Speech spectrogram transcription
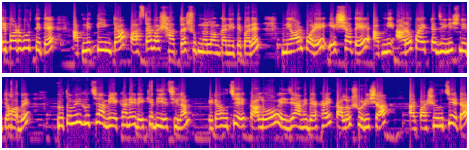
এর পরবর্তীতে আপনি তিনটা, পাঁচটা বা সাতটা শুকনো লঙ্কা নিতে পারেন। নেওয়ার পরে এর সাথে আপনি আরও কয়েকটা জিনিস নিতে হবে। প্রথমেই হচ্ছে আমি এখানে রেখে দিয়েছিলাম এটা হচ্ছে কালো এই যে আমি দেখাই কালো সরিষা আর পাশে হচ্ছে এটা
